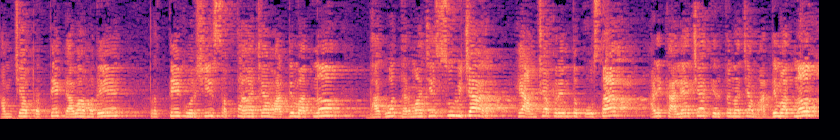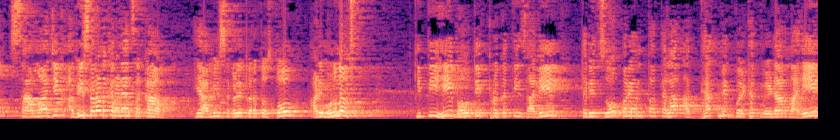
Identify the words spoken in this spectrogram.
आमच्या प्रत्येक गावामध्ये प्रत्येक वर्षी सप्ताहाच्या माध्यमातनं भागवत धर्माचे सुविचार हे आमच्यापर्यंत पोहोचतात आणि काल्याच्या कीर्तनाच्या माध्यमातनं सामाजिक अभिसरण करण्याचं काम हे आम्ही सगळे करत असतो. आणि म्हणूनच कितीही भौतिक प्रगती झाली तरी जोपर्यंत त्याला आध्यात्मिक बैठक मिळणार नाही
